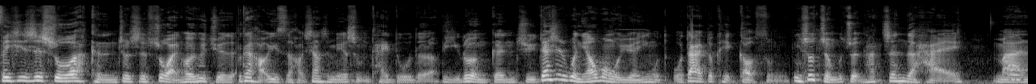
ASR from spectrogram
分析师说，可能就是说完以后会觉得不太好意思，好像是没有什么太多的理论根据。但是如果你要问我原因，我我大概都可以告诉你。你说准不准？它真的还。蛮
